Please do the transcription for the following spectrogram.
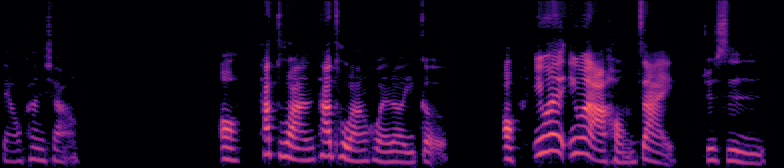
等下我看一下哦，哦，他突然他突然回了一个，哦，因为因为阿红在就是。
